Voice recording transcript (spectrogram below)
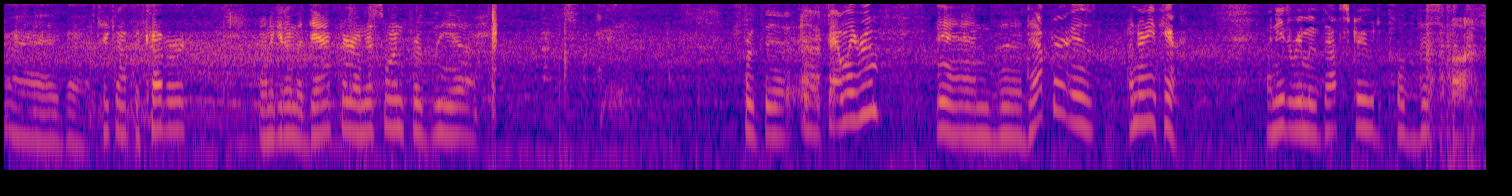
I've uh, taken off the cover. I'm to get on the damper on this one for the uh, for the uh, family room. And the damper is underneath here. I need to remove that screw to pull this off.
